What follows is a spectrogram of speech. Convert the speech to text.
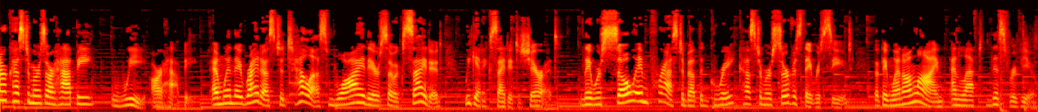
our customers are happy, we are happy. And when they write us to tell us why they're so excited, we get excited to share it. They were so impressed about the great customer service they received that they went online and left this review.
